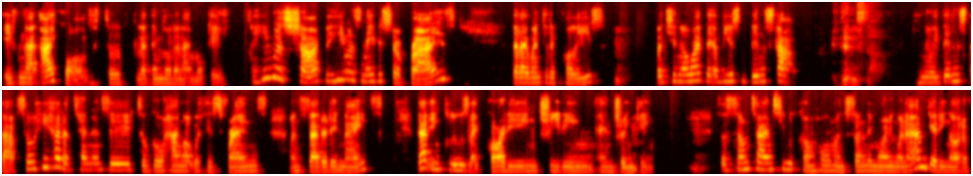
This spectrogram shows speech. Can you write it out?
if not, I called to let them know that I'm okay. And he was shocked and he was maybe surprised that I went to the police. But you know what? The abuse didn't stop. It didn't stop. No, it didn't stop. So he had a tendency to go hang out with his friends on Saturday nights. That includes like partying, cheating, and drinking. Mm. So sometimes he would come home on Sunday morning when I'm getting out of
